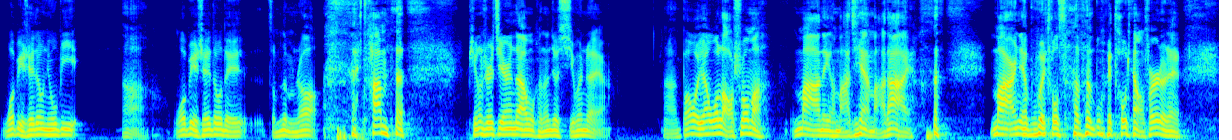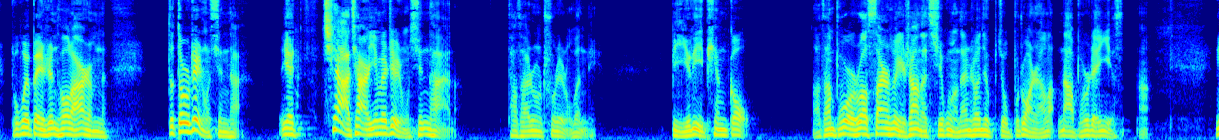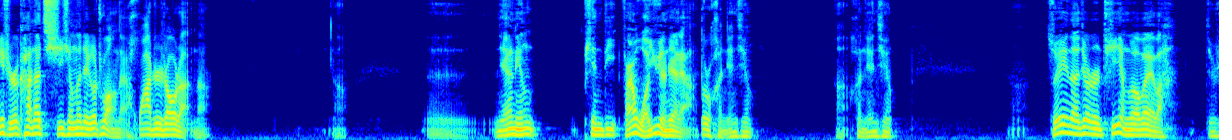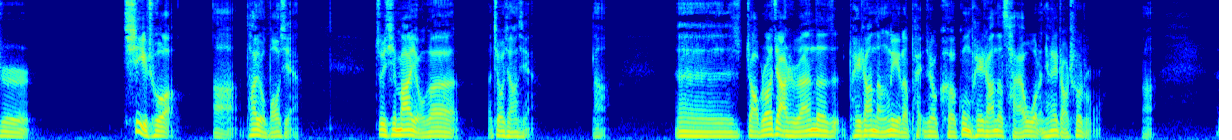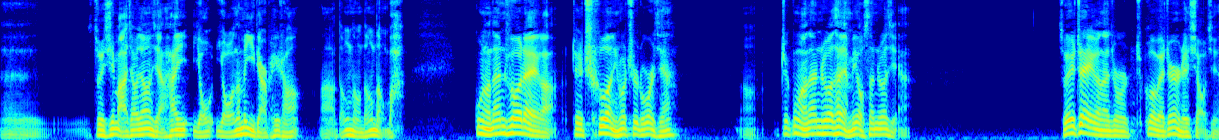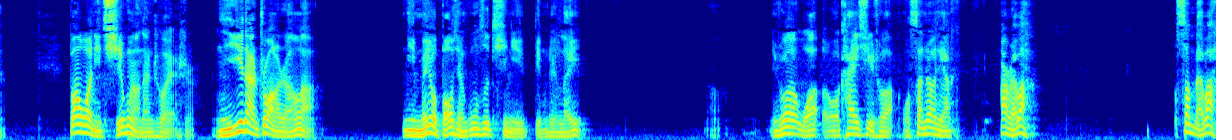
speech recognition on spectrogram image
我比谁都牛逼，啊，我比谁都得怎么怎么着，他们平时接人待物可能就喜欢这样，啊，包括原我老说嘛。骂那个马健马大爷，骂人家不会投三分，不会投两分的这个，不会背身投篮什么的，都都是这种心态。也恰恰是因为这种心态呢，他才容易出这种问题，比例偏高啊。咱不是说三十岁以上的骑共享单车就就不撞人了，那不是这意思啊。你只是看他骑行的这个状态，花枝招展的，呃，年龄。偏低，反正我遇见这俩都是很年轻，啊，很年轻，所以呢，就是提醒各位吧，就是汽车啊，它有保险，最起码有个交强险，啊，呃，找不着驾驶员的赔偿能力了，赔就可供赔偿的财物了，你可以找车主，啊，呃，最起码交强险还有有那么一点赔偿啊，等等等等吧。共享单车这个这车，你说值多少钱？啊，这共享单车它也没有三者险，所以这个呢，就是各位真是得小心。包括你骑共享单车也是，你一旦撞了人了，你没有保险公司替你顶这雷。啊，你说我我开一汽车，我三者险二百万、三百万，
